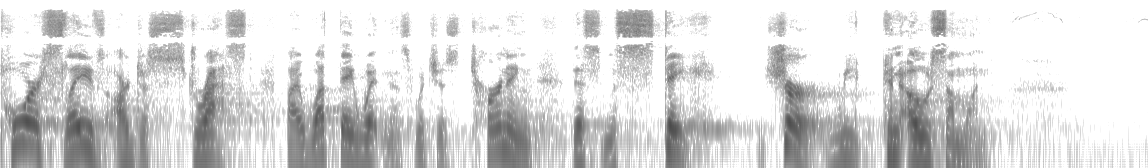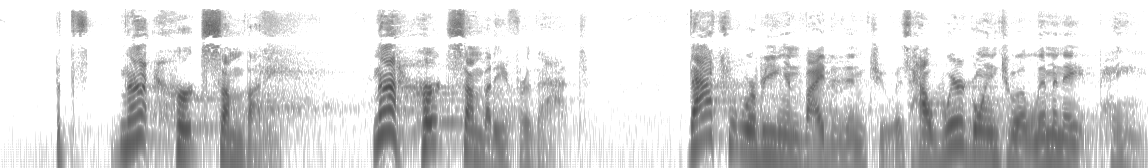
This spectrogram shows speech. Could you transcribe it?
poor slaves are distressed by what they witness, which is turning this mistake Sure, we can owe someone, but not hurt somebody. Not hurt somebody for that. That's what we're being invited into, is how we're going to eliminate pain.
